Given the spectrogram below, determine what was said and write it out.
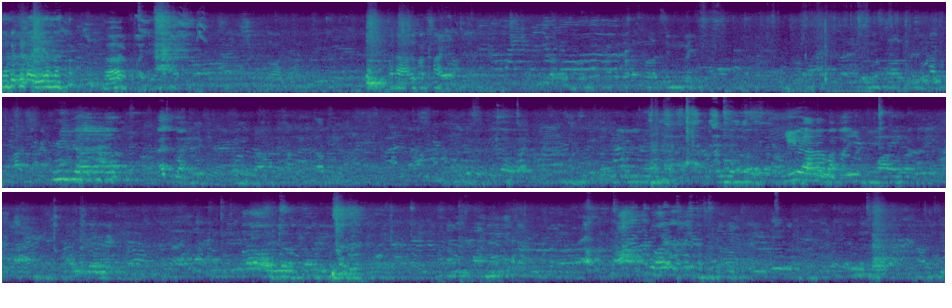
ਉਹ ਕਿਹੜਾ ਹੀ ਨਾ ਹਾਂ ਬਣਾ ਦੇ ਬਖਸ਼ਾ ਯਾਰ Queen Jaya as one. You are.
